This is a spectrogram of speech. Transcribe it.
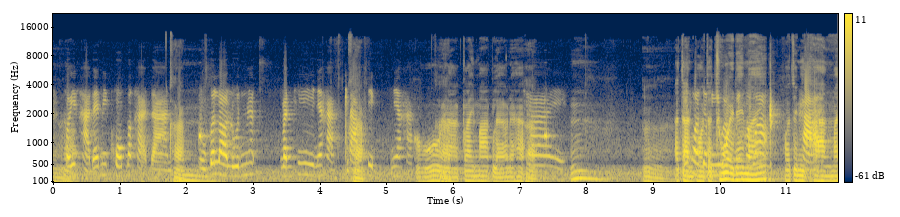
อืม เขายังหาได้ไม่ครบอะค่ะอาจารย์ ครับ หนูก็รอลุ้นวันที่เนี่ยค่ะครัสามบสิบเนี่ยค่ะ โอ้โหเวลาใกล้มากแล้วนะฮะใช่ อืมอืมอาจารย์พพออจะจะมีช่วยได้ไหม หวังไหมคะว่าพอจะมีค่ะ ทางไหม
